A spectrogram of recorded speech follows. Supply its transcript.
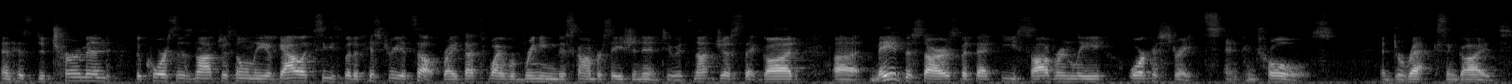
and has determined the courses not just only of galaxies but of history itself right? That's why we're bringing this conversation into. It's not just that god uh, made the stars but that he sovereignly orchestrates and controls and directs and guides.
